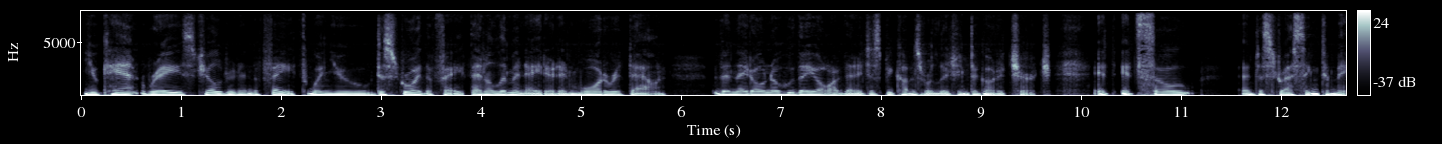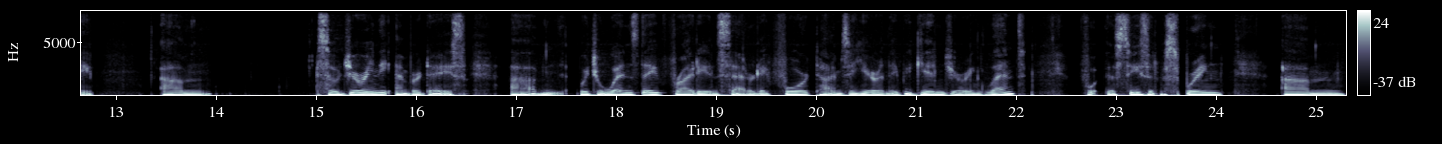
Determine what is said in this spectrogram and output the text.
you can't raise children in the faith when you destroy the faith and eliminate it and water it down. Then they don't know who they are. Then it just becomes religion to go to church. It, it's so uh, distressing to me. Um, so during the Ember Days, um, which are Wednesday, Friday, and Saturday, four times a year, and they begin during Lent, for the season of spring, um,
